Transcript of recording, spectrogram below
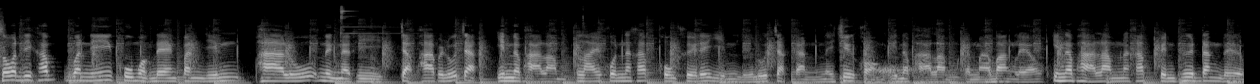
สวัสดีครับ วันนี้ครูหมวกแดงปันยิ้ม พารู้ 1 นาที จะพาไปรู้จักอินทผลัมหลายคนนะครับคงเคยได้ยินหรือรู้จักกันในชื่อของอินทผลัมกันมาบ้างแล้ว อินทผลัมนะครับเป็นพืชดั้งเดิม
